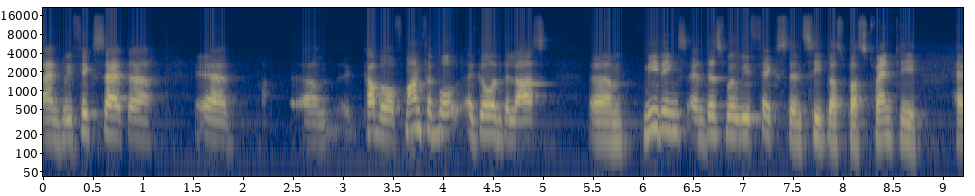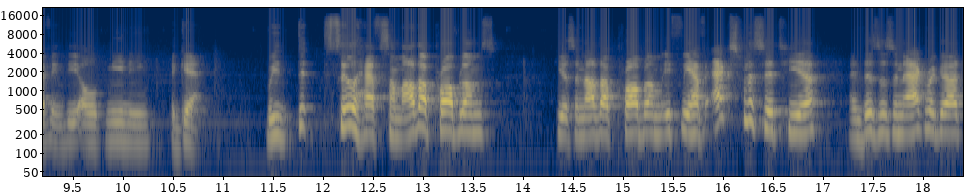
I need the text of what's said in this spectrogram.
and we fixed that uh, uh, um, a couple of months ago in the last um, meetings, and this will be fixed in C++20, having the old meaning again. We still have some other problems. Here's another problem. If we have explicit here, and this is an aggregate,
